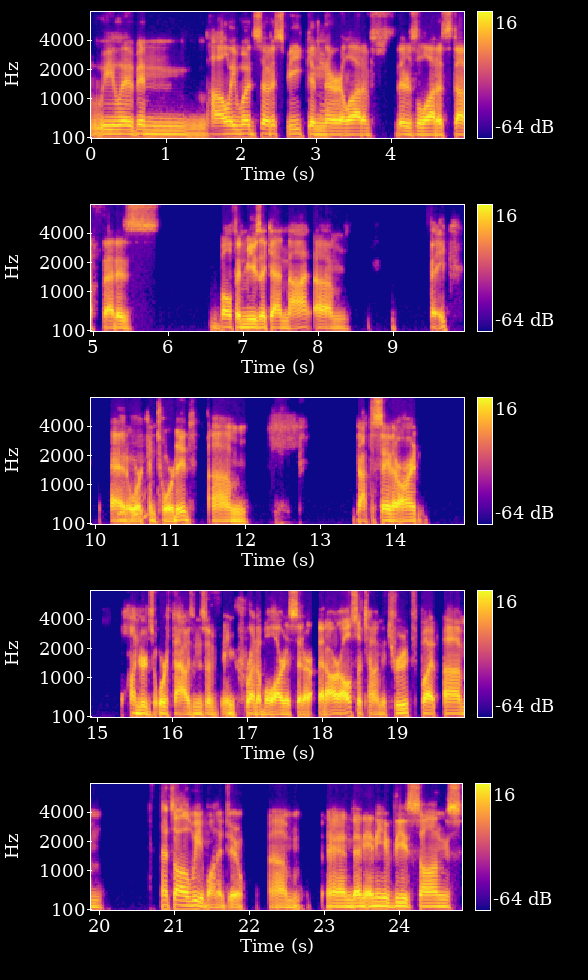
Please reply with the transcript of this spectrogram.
We live in Hollywood, so to speak, and Yeah. there are a lot of there's a lot of stuff that is both in music and not um, fake and or Mhm. contorted. Um, not to say there aren't hundreds or thousands of incredible artists that are that are also telling the truth, but um, that's all we want to do. Um, and then any of these songs,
